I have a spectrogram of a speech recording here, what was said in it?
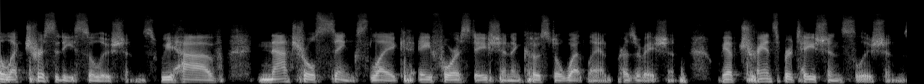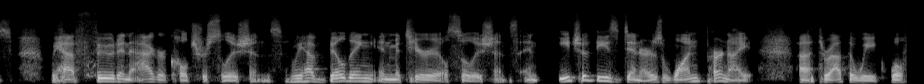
electricity solutions, we have natural sinks like afforestation and coastal wetland preservation, we have transportation solutions, we have food and agriculture solutions, and we have building and material solutions. And each of these dinners, one per night uh, throughout the week, will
